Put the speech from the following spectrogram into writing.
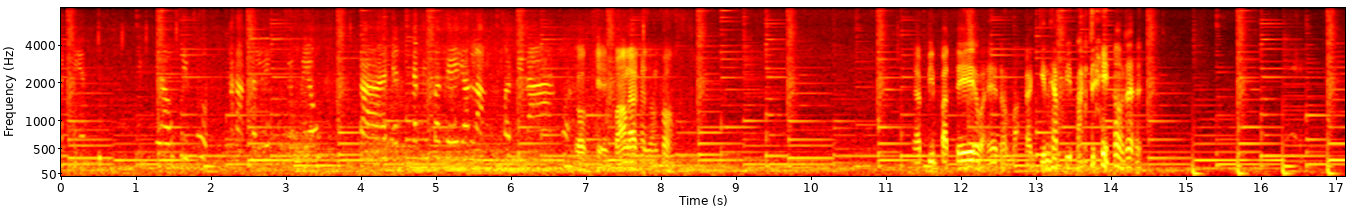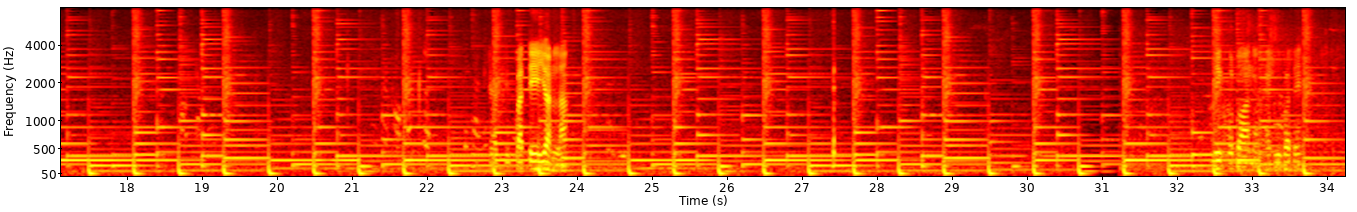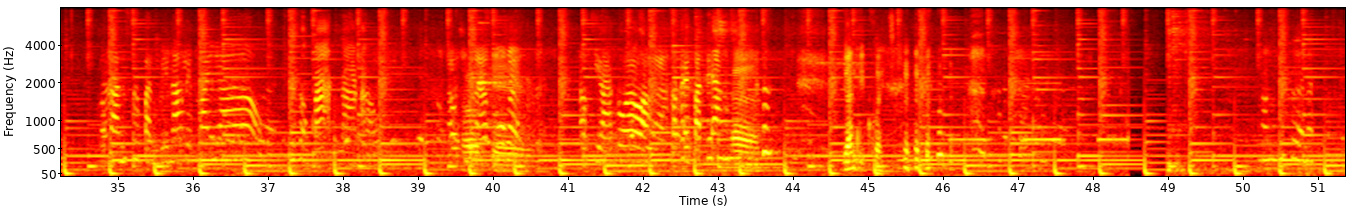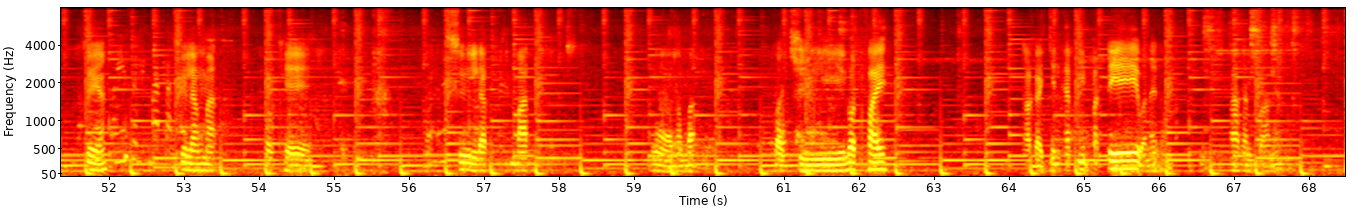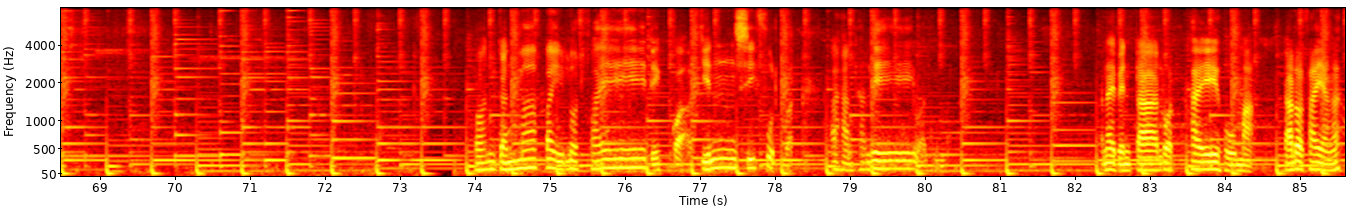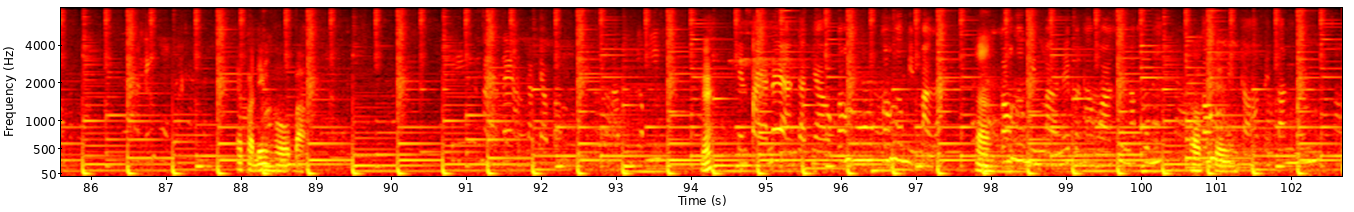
านเฮ็ดเที่ยวซีฟู้ดอาหารทะเลเร็วๆกับเฮ็ดแฮปปี้เบอร์เดย์ย้อนหลังบันปีหน้าก่อนโอเคฟังแล้วครับน้องก็แฮปปี้ปัตเต้ว่ะให้ทำมากินแฮปปี้ปัตเต้เอาได้ของมันเกิดเป็นอะไรแฮปปี้ปัตเต้ย้อนหลัง นี่โคตรวานอะให้ดูปัตเต้ก็การซื้อปั่นปีหน้าเรียบร้อยแล้วซื้อสองบาทนาเอาเอาโอคีราเคตัวเอาคีราตัวอะกับไข่ปัดแทงเอ่อย้อนผิดคนน้องเสือนะชื่อยังอันนี้ซื้อบิ๊กมาร์ทค่ะชื่อแรงมัดโอเค ชื่อแรงมัดอ่าทำบะ ว่าขี่รถไฟแล้วก็กินแฮปปี้ปัตเต้วันนั้นพากันฝันตอนกันมาไปรถไฟเด็กกว่ากินซีฟู้ดกว่า อาหารทะเลว่าอันนี้เป็นตารถไฟโฮมะตารถไฟยังอะแอร์พอร์ตลิงโฮบะ นะเป็นสายอันแรกอันจากยาวกล้องกล้องเฮือมินเหมืออ่ากล้องเฮือมินเหมือในเปิดทางว่าสุนทรภูมิโอกล้องเค เฮือมินก็เป็นต้นเบิ้ง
